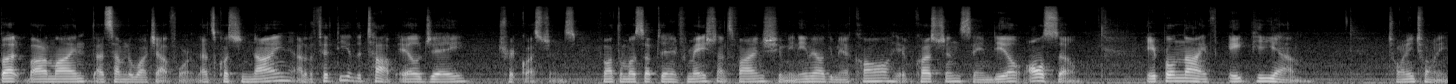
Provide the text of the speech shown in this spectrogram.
but bottom line, that's something to watch out for. That's question 9 out of the 50 of the top ALJ trick questions. You want the most up-to-date information, that's fine. Shoot me an email, give me a call. If you have questions, same deal. Also, April 9th, 8 p.m., 2020.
